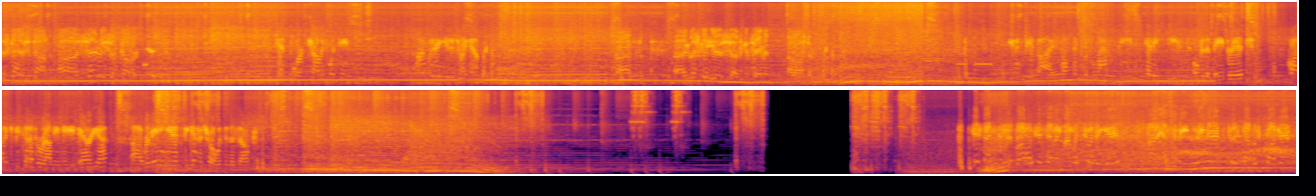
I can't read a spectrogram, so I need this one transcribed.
this guy to stop. Uh, send me some cover. 10-4, Charlie 14. I'm clearing units right now. Uh, uh, let's get units uh, to containment. I lost him. Units be advised, suspect was last seen heading east over the Bay Bridge. Squadron to be set up around the immediate area. Uh, remaining units begin patrol within the zone. This is Bravo 27. I'm with two other units. Uh, estimate three minutes to establish quadrant.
